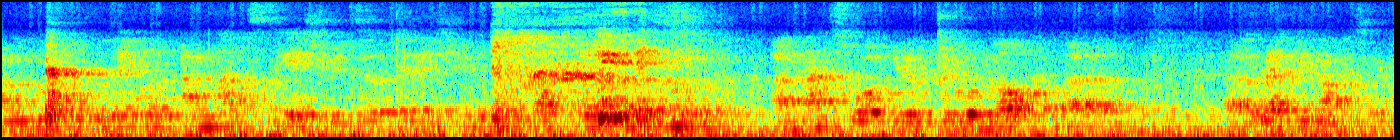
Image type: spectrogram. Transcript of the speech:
and the north of England. And that's the issue, it's an issue of fairness. And that's what you're, you're not uh, uh, recognising.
